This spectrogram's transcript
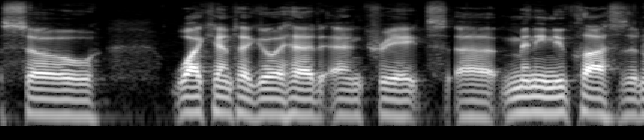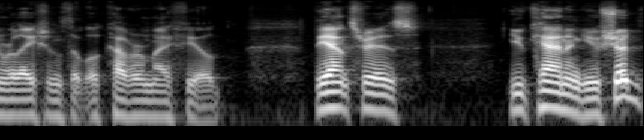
so why can't I go ahead and create many new classes and relations that will cover my field? The answer is you can and you should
